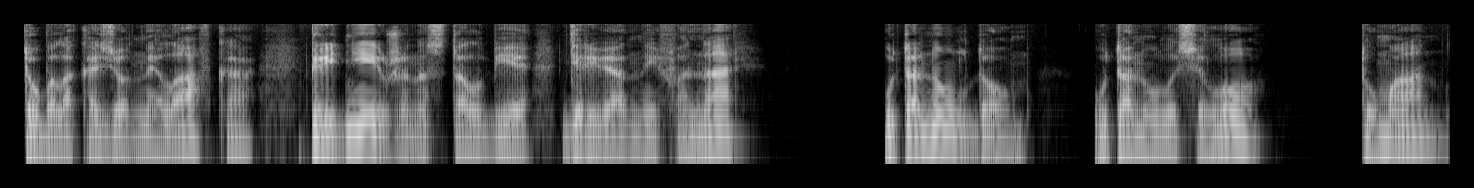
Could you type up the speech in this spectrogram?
то была казенная лавка, перед ней уже на столбе деревянный фонарь. Утонул дом, утонуло село, туман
